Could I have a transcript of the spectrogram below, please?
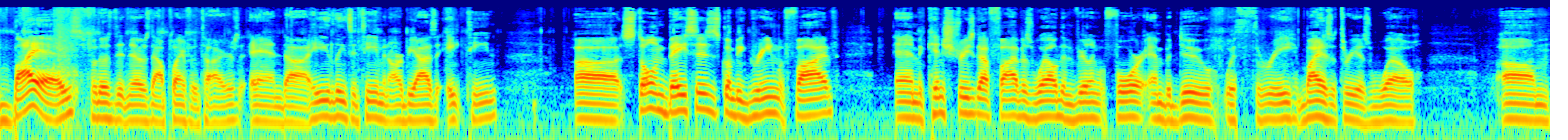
Baez, for those that didn't know, is now playing for the Tigers, and uh, he leads the team in RBIs at 18. Uh, stolen bases is going to be Greene with five, and McKinstry's got five as well. Then Vierling with four, and Baddoo with three. Baez with three as well. Um,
